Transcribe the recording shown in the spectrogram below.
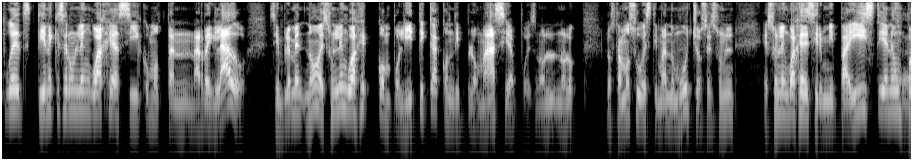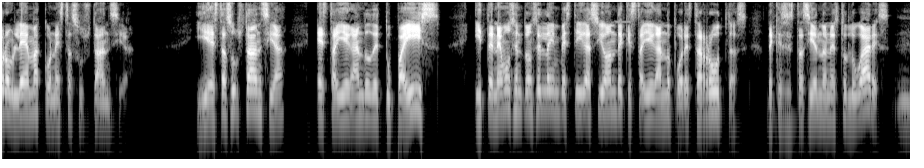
Pues tiene que ser un lenguaje así como tan arreglado. Simplemente, no, es un lenguaje con política, con diplomacia, pues no, no lo, lo estamos subestimando muchos. Es un, es un lenguaje de decir, mi país tiene un Sí. problema con esta sustancia. Y esta sustancia está llegando de tu país. Y tenemos entonces la investigación de que está llegando por estas rutas, de que se está haciendo en estos lugares. mm,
